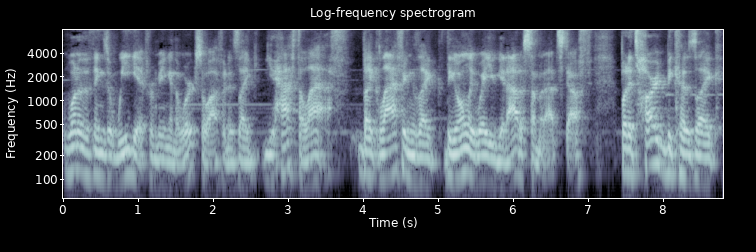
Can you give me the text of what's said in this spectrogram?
one of the things that we get from being in the work so often is like you have to laugh. Like laughing is like the only way you get out of some of that stuff. But it's hard because like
